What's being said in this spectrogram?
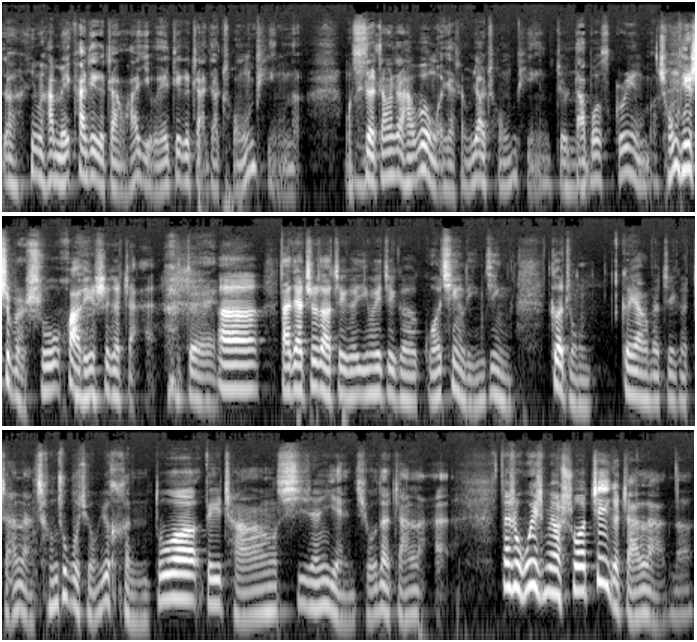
呃，因为还没看这个展，我还以为这个展叫重屏呢。我记得张震还问我一下，什么叫重屏？就是 double screen 嘛。重屏是本书，画屏是个展。对。呃，大家知道这个，因为这个国庆临近，各种。各样的这个展览层出不穷，有很多非常吸人眼球的展览。但是我为什么要说这个展览呢？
